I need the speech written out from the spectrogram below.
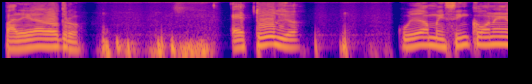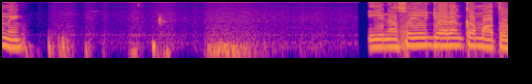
Para ir al otro. Estudio. Cuido a mis cinco nenes. Y no soy un llorón como tú.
